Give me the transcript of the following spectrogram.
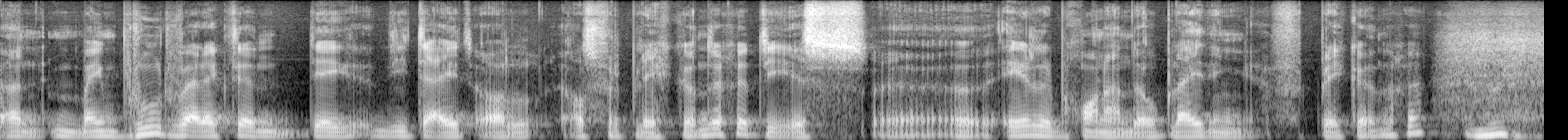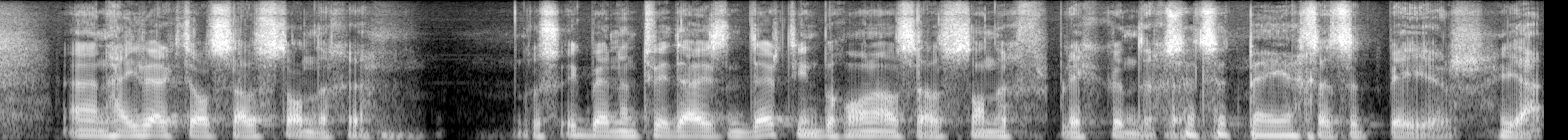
en mijn broer werkte in die, die, tijd al als verpleegkundige. Die is eerder begonnen aan de opleiding verpleegkundige. Mm -hmm. En hij werkte als zelfstandige. Dus ik ben in 2013 begonnen als zelfstandig verpleegkundige. ZZP'er. ZZP'er, ja.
